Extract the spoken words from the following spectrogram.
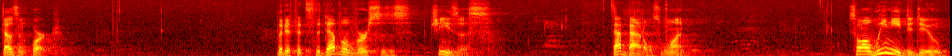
doesn't work. But if it's the devil versus Jesus, that battle's won. So all we need to do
